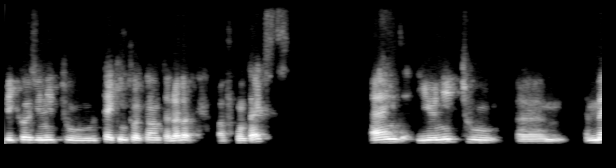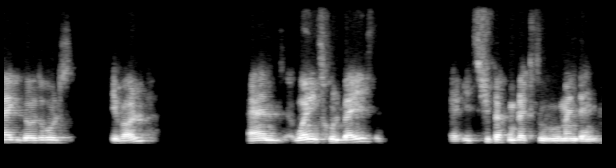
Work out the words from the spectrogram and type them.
because you need to take into account a lot of, of context and you need to um, make those rules evolve. And when it's rule based, it's super complex to maintain.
